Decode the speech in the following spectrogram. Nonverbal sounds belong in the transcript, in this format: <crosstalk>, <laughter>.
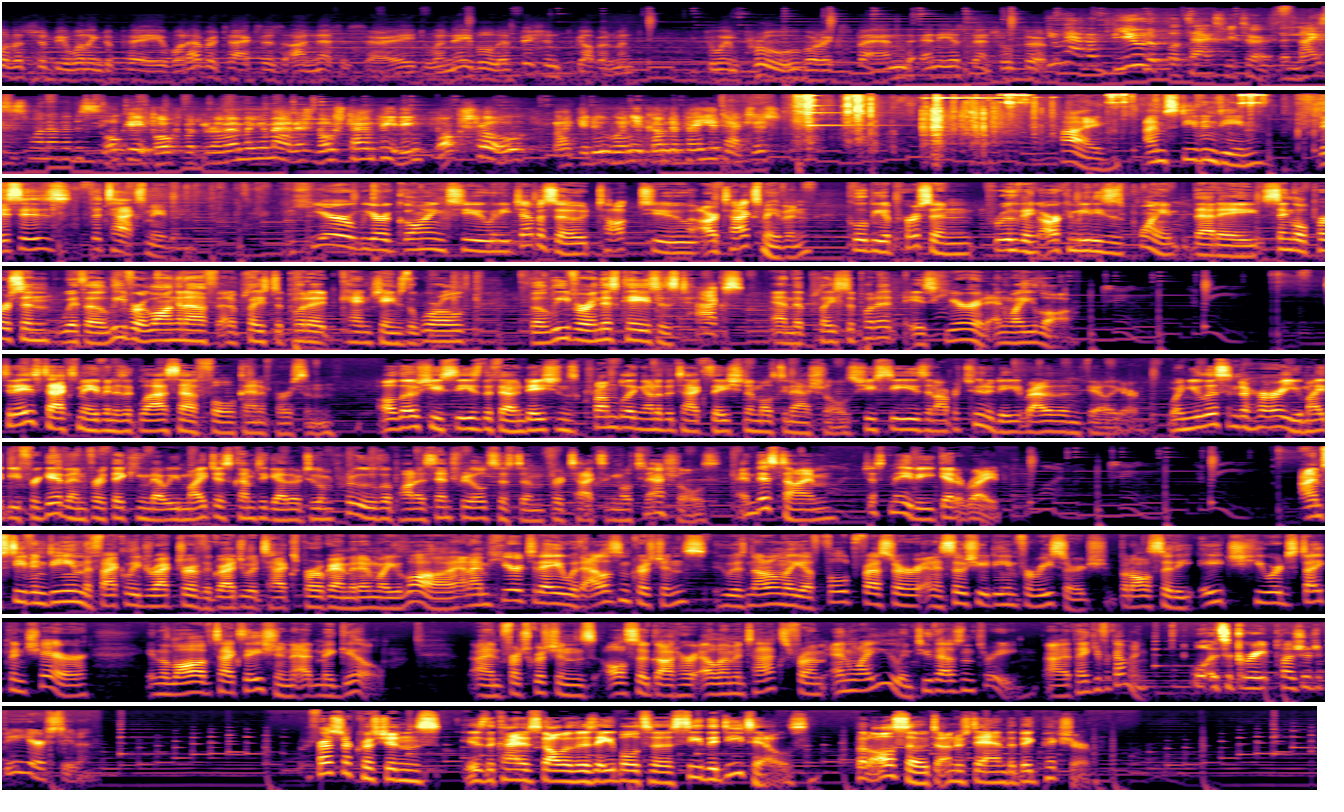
all of us should be willing to pay whatever taxes are necessary to enable efficient government to improve or expand any essential service. You have a beautiful tax return, the nicest one I've ever seen. Okay, folks, but remember your manners. No stampeding. Walk slow, like you do when you come to pay your taxes. Hi, I'm Stephen Dean. This is The Tax Maven. Here we are going to, in each episode, talk to our tax maven, will be a person proving Archimedes' point that a single person with a lever long enough and a place to put it can change the world. The lever in this case is tax, and the place to put it is here at NYU Law. Today's tax maven is a glass half full kind of person. Although she sees the foundations crumbling under the taxation of multinationals, she sees an opportunity rather than failure. When you listen to her, you might be forgiven for thinking that we might just come together to improve upon a century old system for taxing multinationals, and this time, just maybe, get it right. I'm Stephen Dean, the faculty director of the graduate tax program at NYU Law, and I'm here today with Allison Christians, who is not only a full professor and associate dean for research, but also the H. Heward Stikeman Chair in the Law of Taxation at McGill. And Fresh Christians also got her LM in tax from NYU in 2003. Uh, thank you for coming. Well, it's a great pleasure to be here, Stephen. Professor Christians is the kind of scholar that is able to see the details, but also to understand the big picture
